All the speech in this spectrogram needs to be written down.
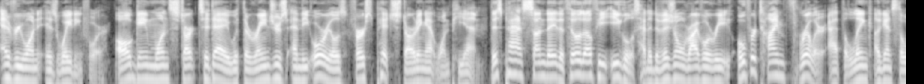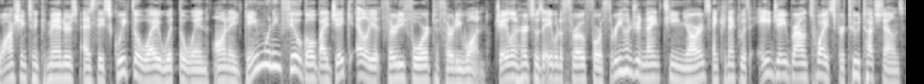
everyone is waiting for. All game ones start today with the Rangers and the Orioles first pitch starting at 1 p.m. This past Sunday, the Philadelphia Eagles had a divisional rivalry overtime thriller at the Linc against the Washington Commanders as they squeaked away with the win on a game-winning field goal by Jake Elliott 34 to 31. Jalen Hurts was able to throw for 319 yards and connect with AJ Brown twice for two touchdowns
